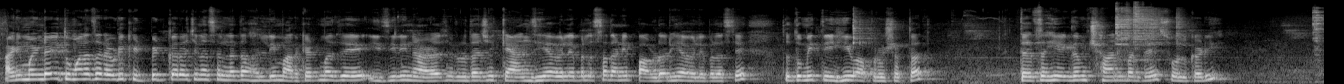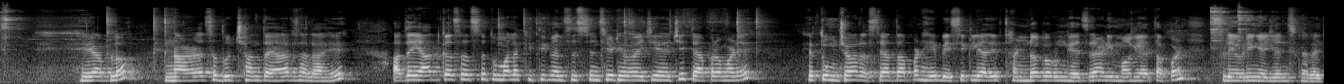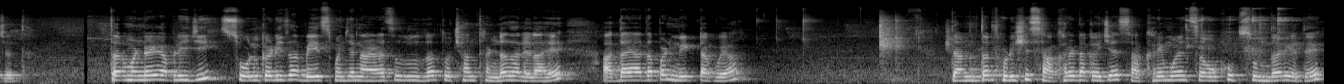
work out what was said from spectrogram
आणि मंडळी तुम्हाला जर एवढी किटपिट करायची नसेल ना तर हल्ली मार्केटमध्ये इझिली नारळाच्या दुधाचे कॅन्सही अवेलेबल असतात आणि पावडरही अवेलेबल असते. तर तुम्ही तीही वापरू शकतात. त्याचंही एकदम छान बनते सोलकढी. हे आपलं नारळाचं दूध छान तयार झालं आहे. आता यात कसं असतं तुम्हाला किती कन्सिस्टन्सी ठेवायची ह्याची त्याप्रमाणे हे तुमच्यावर असते. आता आपण हे बेसिकली आधी थंड करून घ्यायचं आहे आणि मग यात आपण फ्लेवरिंग एजंट्स करायचे आहेत. तर मंडळी आपली जी सोलकढीचा बेस म्हणजे नारळाचा दूध होता तो छान थंड झालेला आहे. आता यात आपण मीठ टाकूया. त्यानंतर थोडीशी साखर टाकायची आहे. साखरेमुळे चव खूप सुंदर येते.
